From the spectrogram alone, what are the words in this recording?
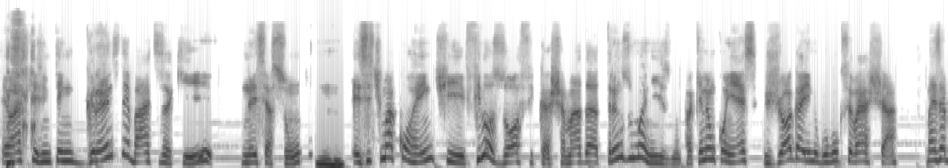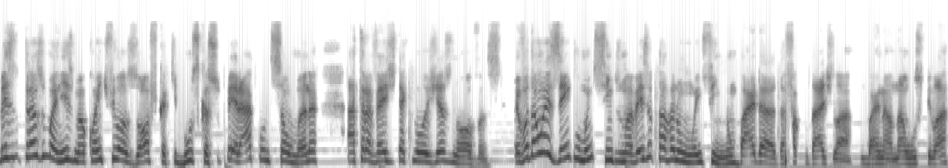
Eu acho que a gente tem grandes debates aqui nesse assunto. Uhum. Existe uma corrente filosófica chamada transhumanismo. Para quem não conhece, joga aí no Google que você vai achar. Mas a brisa do transhumanismo é uma corrente filosófica que busca superar a condição humana através de tecnologias novas. Eu vou dar um exemplo muito simples. Uma vez eu tava num, enfim, num bar da, da faculdade lá, um bar na, na USP lá,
